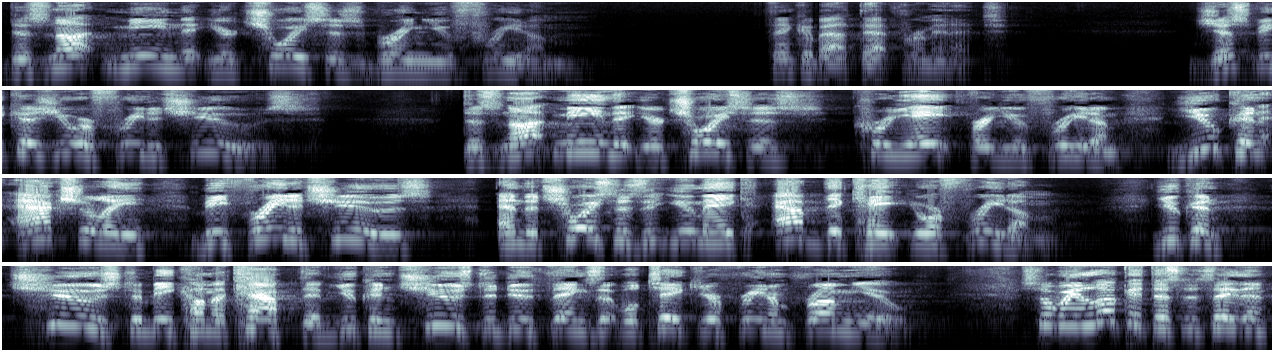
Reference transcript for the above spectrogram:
does not mean that your choices bring you freedom. Think about that for a minute. Just because you are free to choose does not mean that your choices create for you freedom. You can actually be free to choose and the choices that you make abdicate your freedom. You can choose to become a captive. You can choose to do things that will take your freedom from you. So we look at this and say then,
